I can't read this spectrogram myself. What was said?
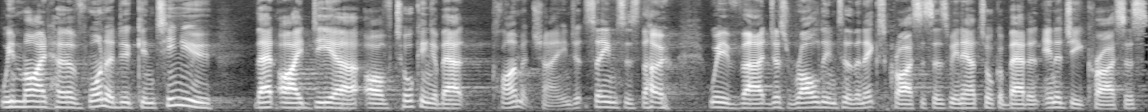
we might have wanted to continue that idea of talking about climate change, it seems as though we've uh, just rolled into the next crisis as we now talk about an energy crisis.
